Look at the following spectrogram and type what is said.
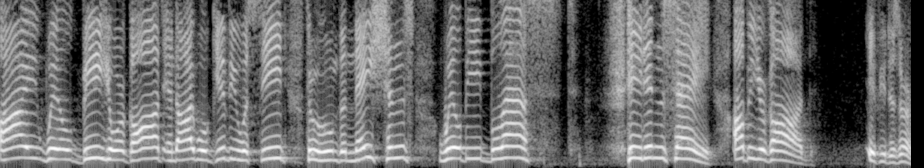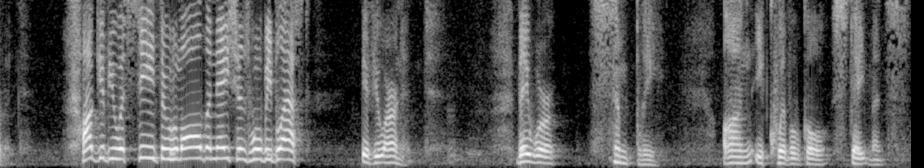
I will be your God and I will give you a seed through whom the nations will be blessed. He didn't say, I'll be your God if you deserve it. I'll give you a seed through whom all the nations will be blessed if you earn it. They were simply unequivocal statements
